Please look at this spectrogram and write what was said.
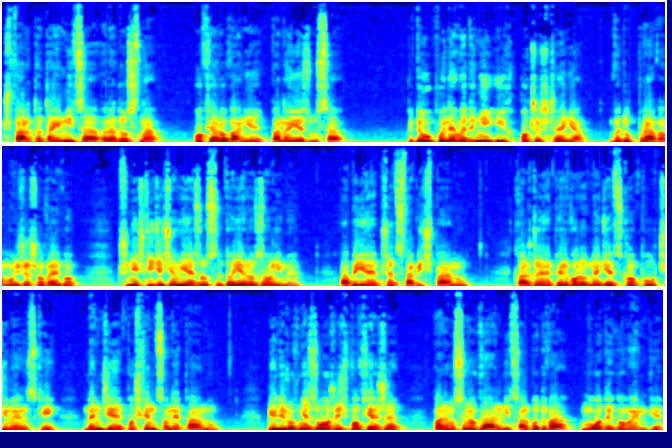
Czwarta tajemnica radosna ofiarowanie Pana Jezusa. Gdy upłynęły dni ich oczyszczenia, według prawa mojżeszowego, przynieśli dziecię Jezus do Jerozolimy, aby je przedstawić Panu. Każde pierworodne dziecko płci męskiej będzie poświęcone Panu. Mieli również złożyć w ofierze parę synogarlic albo dwa młode gołębie.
